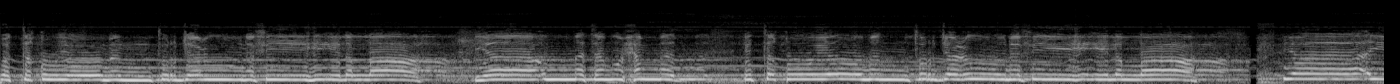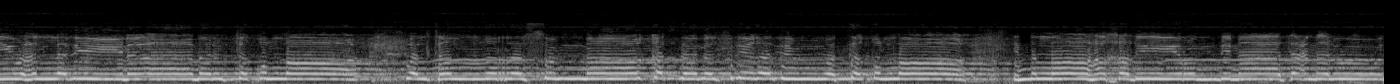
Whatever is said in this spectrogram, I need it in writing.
واتقوا يوما ترجعون فيه إلى الله. يا أمة محمد اتقوا يوما ترجعون فيه إلى الله. يا أيها الذين آمنوا اتقوا الله ولتنظر نفس ما قدمت لغد واتقوا الله. إن الله خبير بما تعملون.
